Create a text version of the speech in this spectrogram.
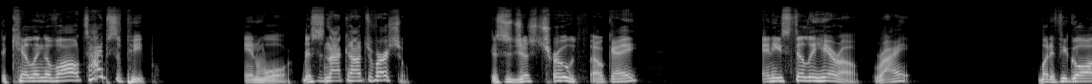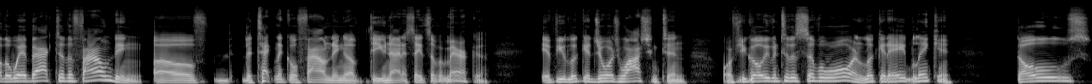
the killing of all types of people in war. This is not controversial. This is just truth, okay? And he's still a hero, right? But if you go all the way back to the founding of the technical founding of the United States of America, if you look at George Washington, or if you go even to the Civil War and look at Abe Lincoln, those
